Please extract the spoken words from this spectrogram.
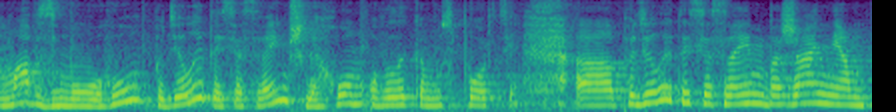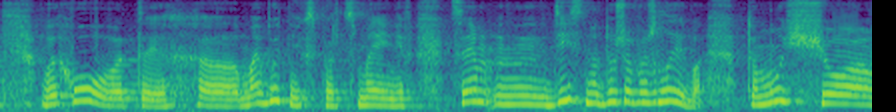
мав змогу поділитися своїм шляхом у великому спорті, поділитися своїм бажанням виховувати е, майбутніх спортсменів. Це дійсно дуже важливо, тому що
